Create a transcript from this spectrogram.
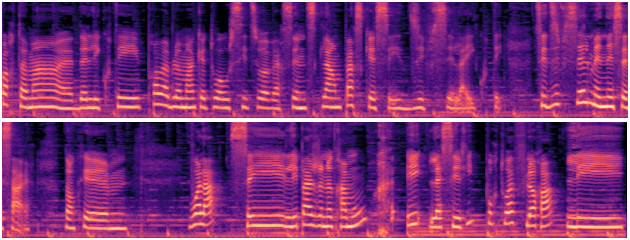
fortement euh, de l'écouter. Probablement que toi aussi, tu vas verser une petite larme parce que c'est difficile à écouter. C'est difficile, mais nécessaire. Donc, voilà, c'est les pages de notre amour et la série pour toi, Flora. Les...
